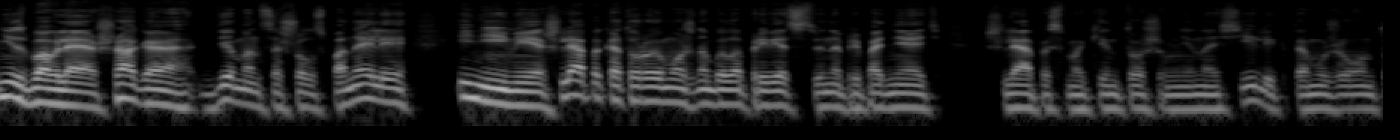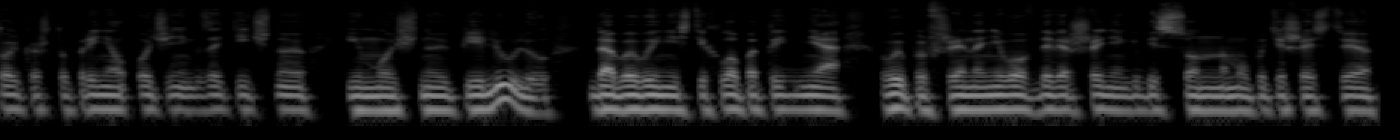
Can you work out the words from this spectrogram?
Не сбавляя шага, демон сошел с панели и, не имея шляпы, которую можно было приветственно приподнять, шляпы с Макинтошем не носили, к тому же он только что принял очень экзотичную и мощную пилюлю, дабы вынести хлопоты дня, выпавшие на него в довершение к бессонному путешествию,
